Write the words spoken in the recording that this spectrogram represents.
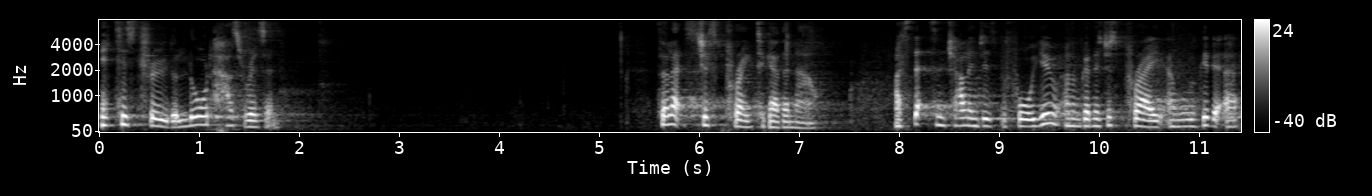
It is true. The Lord has risen. So let's just pray together now. I've set some challenges before you, and I'm going to just pray, and we'll give it a,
